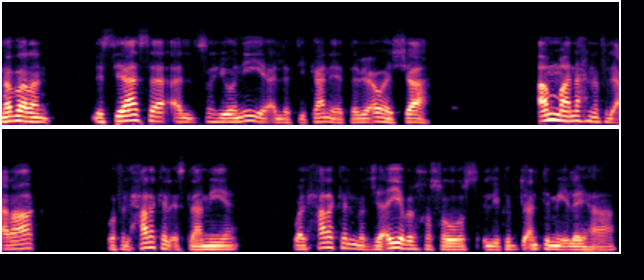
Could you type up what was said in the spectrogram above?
نظرا للسياسة الصهيونية التي كان يتبعها الشاه أما نحن في العراق وفي الحركة الإسلامية والحركة المرجعية بالخصوص اللي كنت أنتمي إليها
